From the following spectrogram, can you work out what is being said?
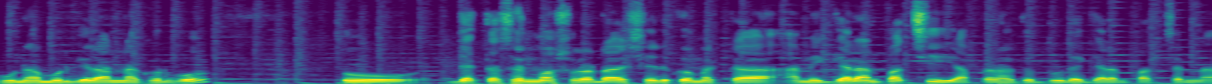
বুনা মুরগি রান্না করব। তো দেখতেছেন মশলাটা সেরকম একটা আমি গ্যারান পাচ্ছি। আপনারা হয়তো দূরে গ্যারান পাচ্ছেন না।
